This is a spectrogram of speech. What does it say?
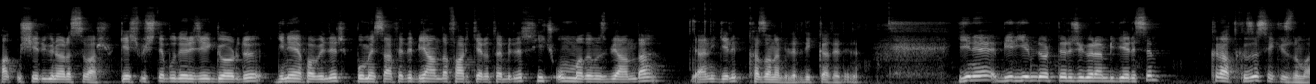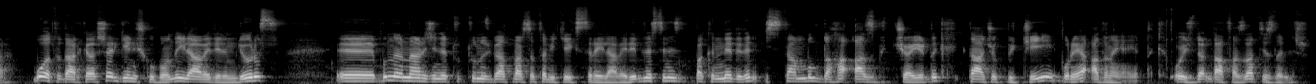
67 gün arası var. Geçmişte bu dereceyi gördü. Yine yapabilir. Bu mesafede bir anda fark yaratabilir. Hiç ummadığımız bir anda yani gelip kazanabilir. Dikkat edelim. Yine 1.24 derece gören bir diğer isim Kırat Kızı 8 numara. Bu atı da arkadaşlar geniş kuponda ilave edelim diyoruz. Ee, bunların haricinde tuttuğunuz bir at varsa tabii ki ekstra ilave edebilirsiniz. Bakın ne dedim İstanbul daha az bütçe ayırdık. Daha çok bütçeyi buraya Adana'ya ayırdık. O yüzden daha fazla at yazılabilir.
